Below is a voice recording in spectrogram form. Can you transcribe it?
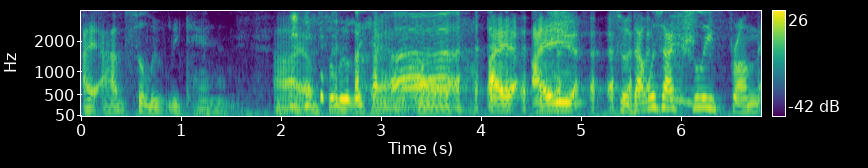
I absolutely can. I absolutely can. Uh, I, I, so that was actually from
